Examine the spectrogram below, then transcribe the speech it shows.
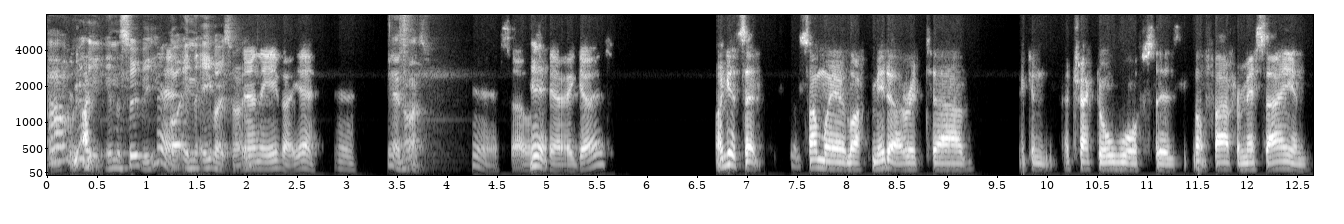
Oh, really? In the Subi? Yeah. Oh, in the Evo, sorry. In the Evo, yeah. Yeah, yeah nice. Yeah, so we'll yeah. see how he goes. I guess that somewhere like Midda, it, uh, it can attract all wharfs. There's not far from SA, and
